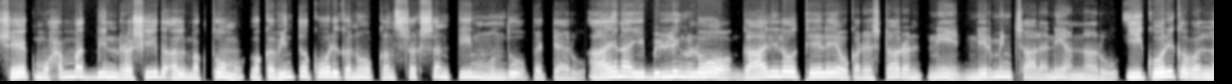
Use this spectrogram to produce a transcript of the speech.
Sheikh Mohammed bin Rashid Al Maktoum ఒక వింత కోరికను కన్స్ట్రక్షన్ టీం ముందు పెట్టారు. ఆయన ఈ బిల్డింగ్లో గాలిలో తేలే ఒక రెస్టారెంట్ని నిర్మించాలని అన్నారు. ఈ కోరిక వల్ల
